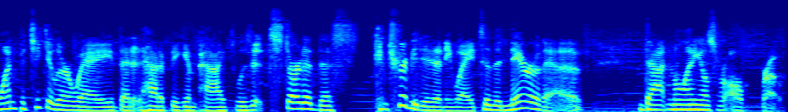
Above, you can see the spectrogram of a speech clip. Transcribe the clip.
one particular way that it had a big impact was it started this contributed anyway to the narrative that millennials were all broke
